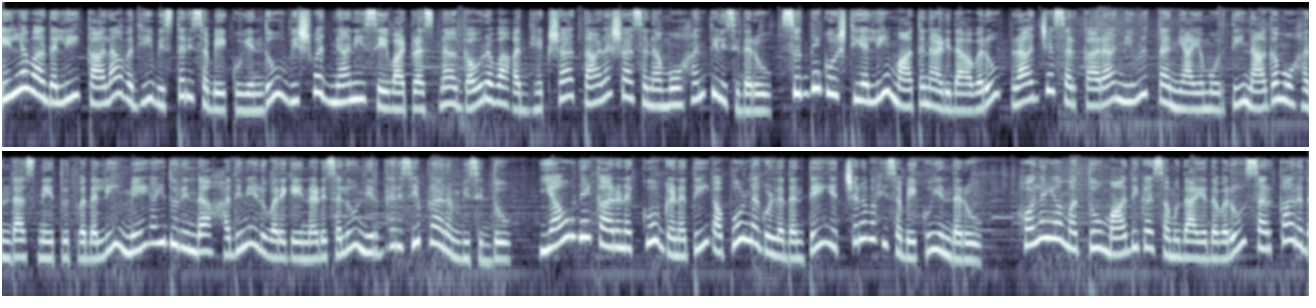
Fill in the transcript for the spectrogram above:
ಇಲ್ಲವಾದಲ್ಲಿ ಕಾಲಾವಧಿ ವಿಸ್ತರಿಸಬೇಕು ಎಂದು ವಿಶ್ವಜ್ಞಾನಿ ಸೇವಾ ಟ್ರಸ್ಟ್ನ ಗೌರವ ಅಧ್ಯಕ್ಷ ತಾಳಶಾಸನ ಮೋಹನ್ ತಿಳಿಸಿದರು. ಸುದ್ದಿಗೋಷ್ಠಿಯಲ್ಲಿ ಮಾತನಾಡಿದ ಅವರು, ರಾಜ್ಯ ಸರ್ಕಾರ ನಿವೃತ್ತ ನ್ಯಾಯಮೂರ್ತಿ ನಾಗಮೋಹನ್ ದಾಸ್ ನೇತೃತ್ವದಲ್ಲಿ ಮೇ ಐದರಿಂದ ಹದಿನೇಳುವರೆಗೆ ನಡೆಸಲು ನಿರ್ಧರಿಸಿ ಪ್ರಾರಂಭಿಸಿದ್ದು. ಯಾವುದೇ ಕಾರಣಕ್ಕೂ ಗಣತಿ ಅಪೂರ್ಣಗೊಳ್ಳದಂತೆ ಎಚ್ಚರ ವಹಿಸಬೇಕು ಎಂದರು. ಹೊಲೆಯ ಮತ್ತು ಮಾದಿಗ ಸಮುದಾಯದವರು ಸರ್ಕಾರದ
